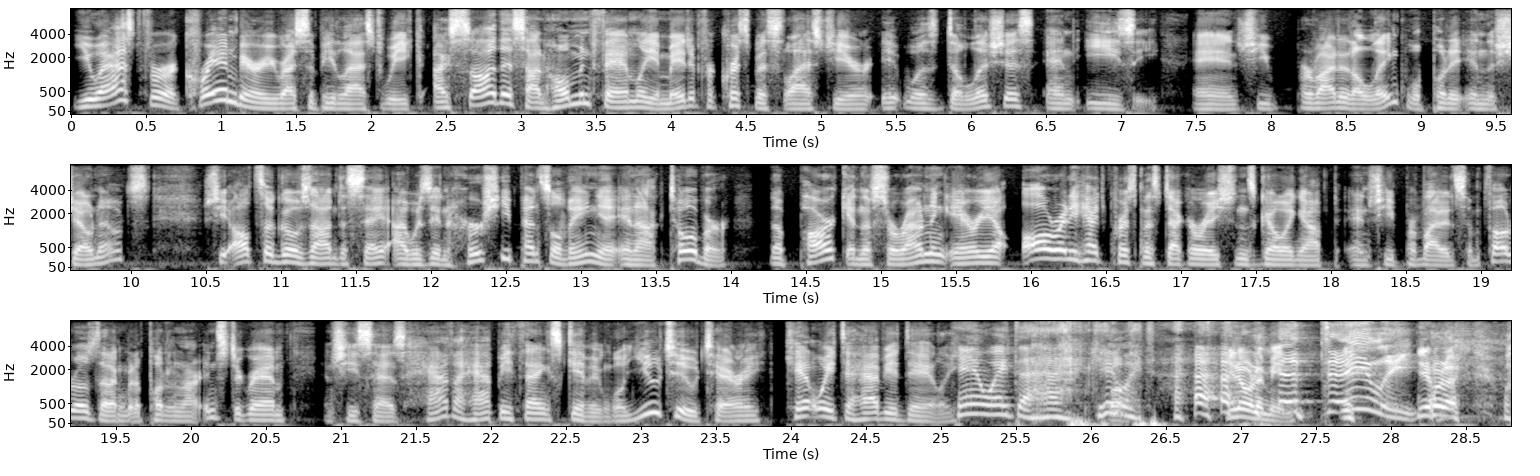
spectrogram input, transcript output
You asked for a cranberry recipe last week. I saw this on Home and Family and made it for Christmas last year. It was delicious and easy. And she provided a link. We'll put it in the show notes. She also goes on to say, I was in Hershey, Pennsylvania in October. The park and the surrounding area already had Christmas decorations going up, and she provided some photos that I'm going to put on our Instagram. And she says, Have a happy Thanksgiving. Well, you too, Terry. Can't wait to have you daily. Can't wait to have. Can't wait to have You know what I mean? daily. You know what I,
